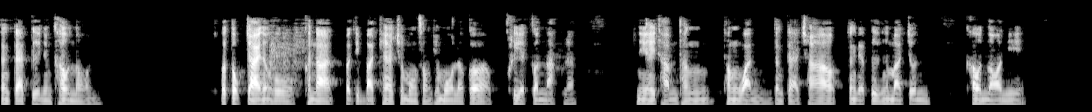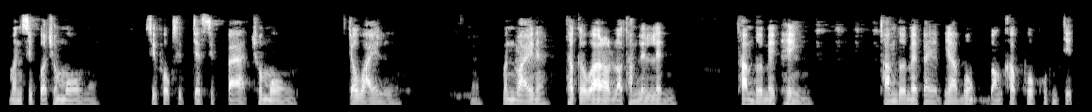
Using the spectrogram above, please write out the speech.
ตั้งแต่ตื่นยังเข้านอน ก็ตกใจนะโอ้โหขนาดปฏิบัติแค่ชั่วโมงสองชั่วโมง แล้วก็เครียดก็หนักแล้ว นี่ให้ทำทั้งทั้งวัน ตั้งแต่เช้า ตั้งแต่ตื่นขึ้นมาจนเข้านอนนี้ มันสิบกว่าชั่วโมงนะสิบหกสิบเจ็ดสิบแปดชั่วโมง จะไหวหรือ มันไหวเนี่ย ถ้าเกิดว่าเราเราทำเล่นๆทำโดยไม่เพ่งทำโดยไม่ไปพยายามบังคับควบคุมจิต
